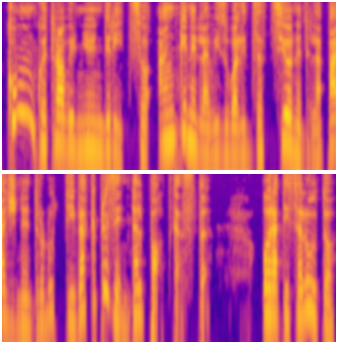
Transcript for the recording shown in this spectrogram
Comunque trovi il mio indirizzo anche nella visualizzazione della pagina introduttiva che presenta il podcast. Ora ti saluto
